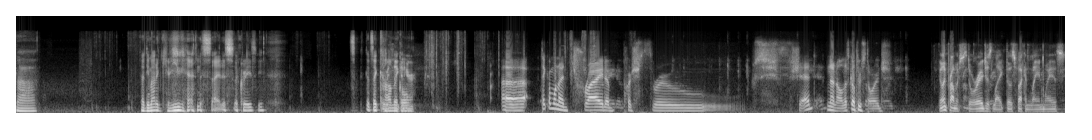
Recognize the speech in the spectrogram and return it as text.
Uh, the amount of gear you get on this side is so crazy. It's, it's like What are comical. here? Uh, I think I want to try to push through shed. No, no, let's go through storage. The only problem with storage is like those fucking laneways.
